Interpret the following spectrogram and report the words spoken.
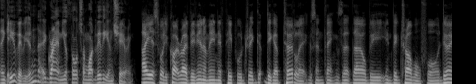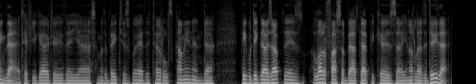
Thank you, Vivian. Uh, Graham, your thoughts on what Vivian's sharing? Oh, yes, well, you're quite right, Vivian. I mean, if people dig, dig up turtle eggs and things, that they'll be in big trouble for doing that. If you go to the uh, some of the beaches where the turtles come in and uh, people dig those up, there's a lot of fuss about that because uh, you're not allowed to do that.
